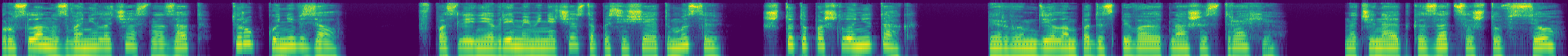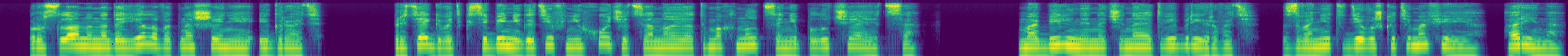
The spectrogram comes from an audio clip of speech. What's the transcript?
Руслану звонила час назад, трубку не взял. В последнее время меня часто посещает мысль, что-то пошло не так. Первым делом подоспевают наши страхи. Начинает казаться, что все Руслану надоело в отношения играть. Притягивать к себе негатив не хочется, но и отмахнуться не получается. Мобильный начинает вибрировать. Звонит девушка Тимофея, Арина.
